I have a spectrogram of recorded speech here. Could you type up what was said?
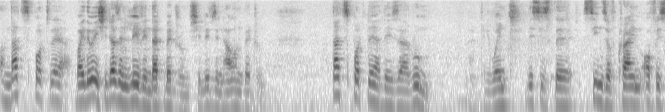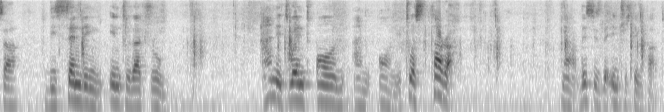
on that spot there, by the way, she doesn't live in that bedroom, she lives in her own bedroom. That spot there, there's a room. And they went, this is the scenes of crime officer descending into that room. And it went on and on. It was thorough. Now, this is the interesting part.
